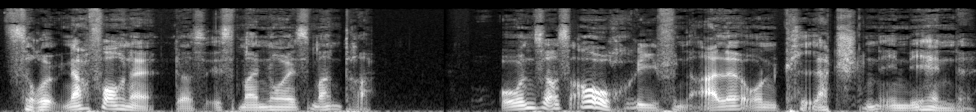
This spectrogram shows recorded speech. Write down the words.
Zurück nach vorne, das ist mein neues Mantra. Unsers auch, riefen alle und klatschten in die Hände.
